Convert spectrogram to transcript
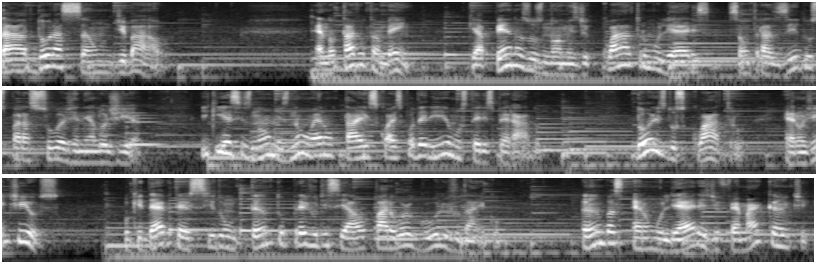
da adoração de Baal. É notável também que apenas os nomes de quatro mulheres são trazidos para sua genealogia, e que esses nomes não eram tais quais poderíamos ter esperado. Dois dos quatro eram gentios, o que deve ter sido um tanto prejudicial para o orgulho judaico. Ambas eram mulheres de fé marcante,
